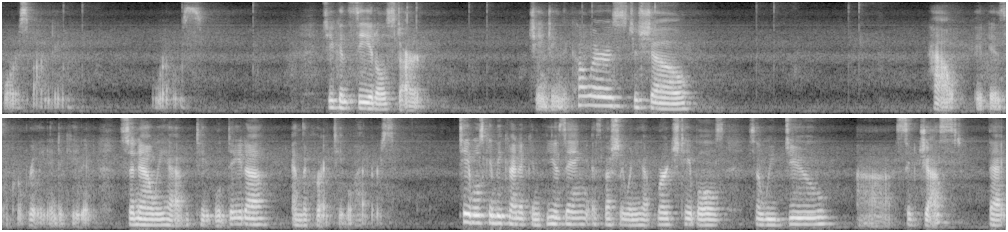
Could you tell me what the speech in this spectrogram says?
corresponding rows. So you can see it'll start changing the colors to show how it is appropriately indicated. So now we have table data and the correct table headers. Tables can be kind of confusing, especially when you have merged tables. So we do uh, suggest that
